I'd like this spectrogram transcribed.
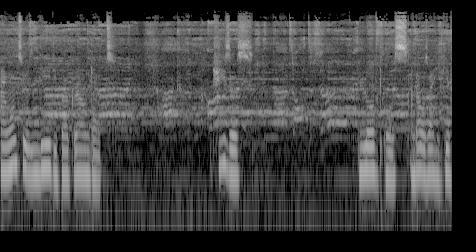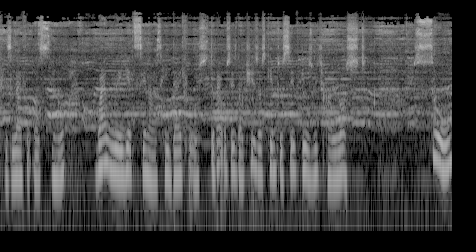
I want to lay the background that jesus loved us and that was why he gave his life for us you know. While we were yet sinners he died for us. The bible says that jesus came to save those which are lost. So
